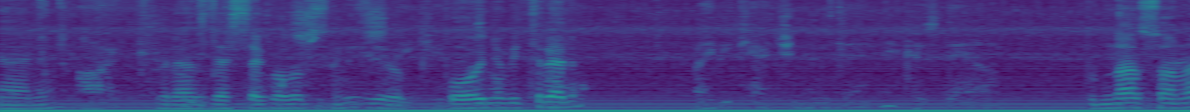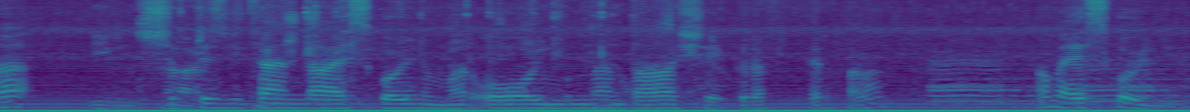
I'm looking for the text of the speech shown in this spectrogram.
Yani biraz destek olursanız iyi. Bu oyunu bitirelim. Bundan sonra sürpriz bir tane daha eski oyunum var. O oyun bundan daha şey grafikleri falan. Ama eski oyun. yani.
